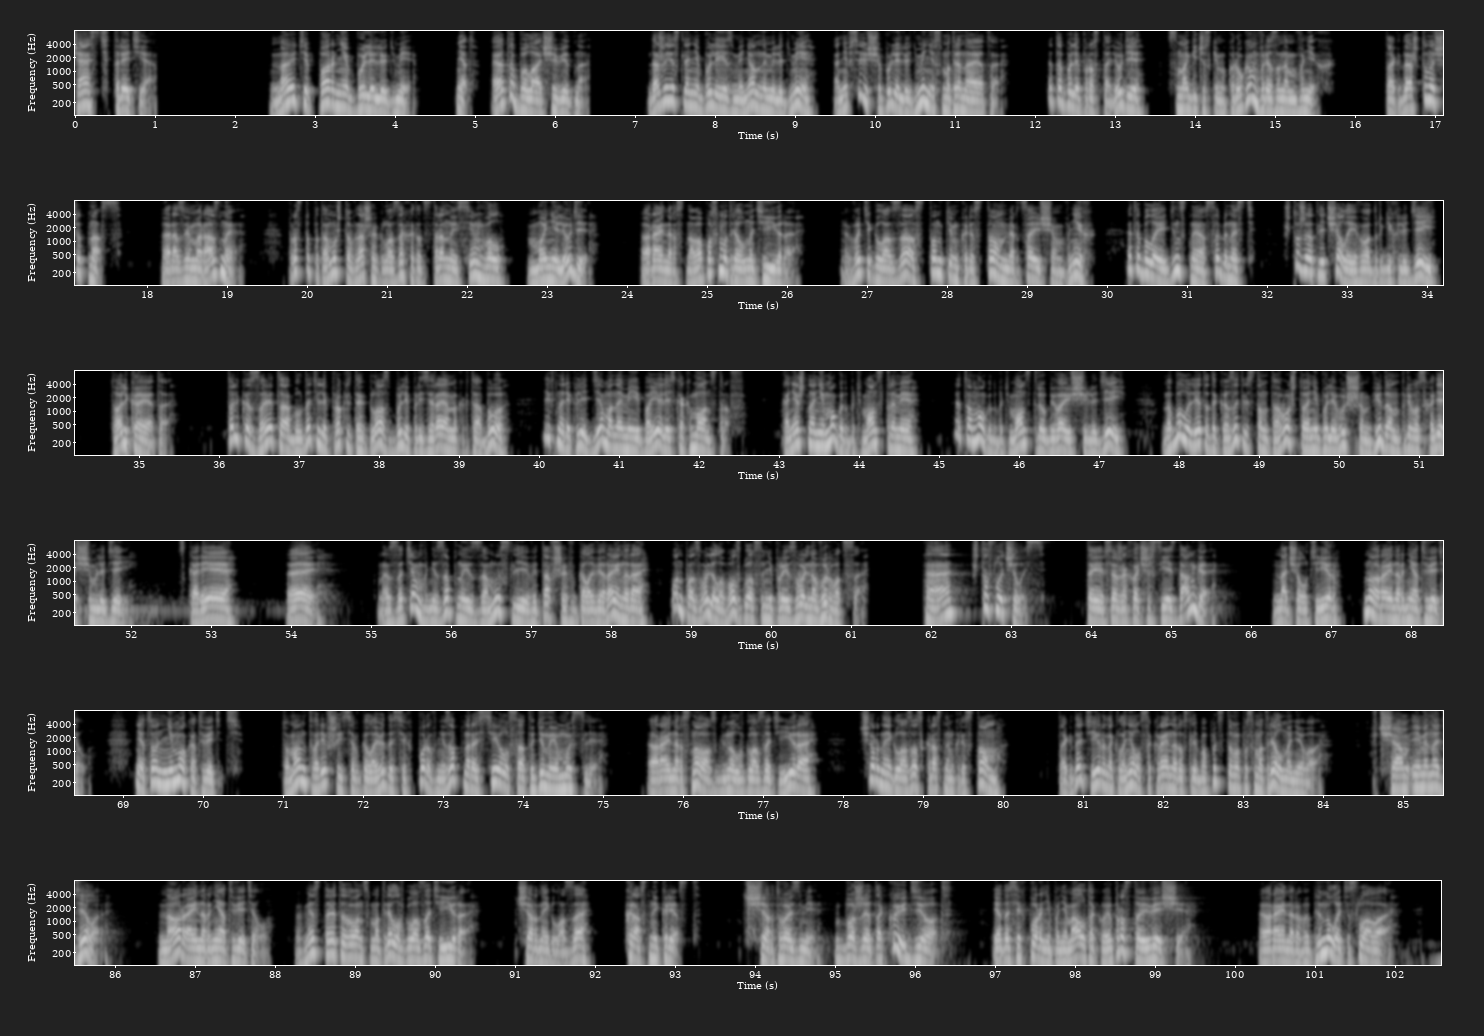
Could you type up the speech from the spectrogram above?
Часть третья. Но эти парни были людьми. Нет, это было очевидно. Даже если они были измененными людьми, они все еще были людьми, несмотря на это. Это были просто люди с магическим кругом, врезанным в них. Тогда что насчет нас? Разве мы разные? Просто потому, что в наших глазах этот странный символ «мы не люди»? Райнер снова посмотрел на Тиира. В эти глаза с тонким крестом, мерцающим в них, это была единственная особенность, что же отличало его от других людей? Только это. Только за это обладатели проклятых глаз были презираемы как табу, их нарекли демонами и боялись как монстров. Конечно, они могут быть монстрами, это могут быть монстры, убивающие людей, но было ли это доказательством того, что они были высшим видом, превосходящим людей? Скорее... Эй, Затем, внезапно из-за мыслей, витавших в голове Райнера, он позволил возгласу непроизвольно вырваться. «А? Что случилось? Ты всё же хочешь съесть Данга?» Начал Тир, но Райнер не ответил. Нет, он не мог ответить. Туман, творившийся в голове до сих пор, внезапно рассеялся от единой мысли. Райнер снова взглянул в глаза Тиира, чёрные глаза с красным крестом. Тогда Тиир наклонился к Райнеру с любопытством и посмотрел на него. В чем именно дело? Но Райнер не ответил. Вместо этого он смотрел в глаза Тиира. Черные глаза, красный крест. Черт возьми, боже, я такой идиот. Я до сих пор не понимал такой простой вещи. Райнер выплюнул эти слова.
